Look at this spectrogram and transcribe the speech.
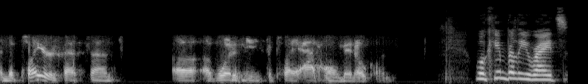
and the players that sense uh, of what it means to play at home in Oakland. Well, Kimberly writes,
